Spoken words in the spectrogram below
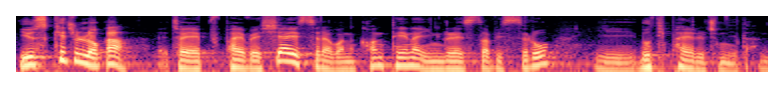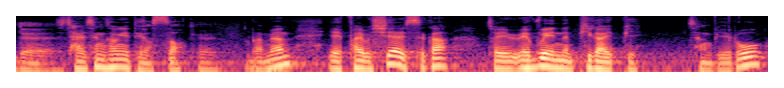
이 scheduler가 저희 F5의 CIS라고 하는 Container Ingress Services로 이 notify를 줍니다. 네. 잘 생성이 되었어. 오케이. 그러면 이 F5 CIS가 저희 외부에 있는 BIG-IP 장비로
